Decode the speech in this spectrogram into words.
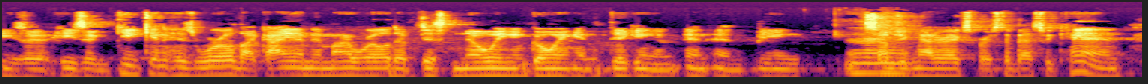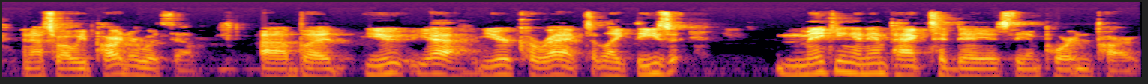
He's a he's a geek in his world, like I am in my world of just knowing and going and digging and, and, and being right. subject matter experts the best we can. And that's why we partner with them. Uh, but you, yeah, you're correct. Like these, making an impact today is the important part.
